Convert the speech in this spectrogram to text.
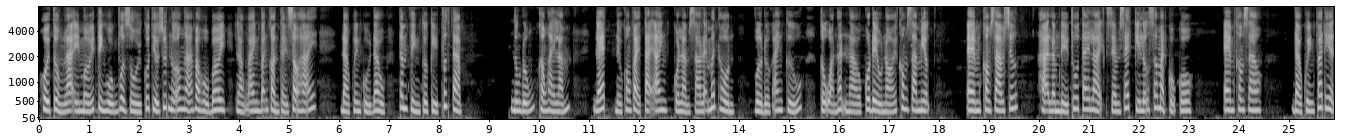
hồi tưởng lại mới tình huống vừa rồi cô thiếu chút nữa ngã vào hồ bơi, lòng anh vẫn còn thấy sợ hãi. Đào khuyên cúi đầu, tâm tình cực kỳ phức tạp. Đúng đúng, không hay lắm. Ghét, nếu không phải tại anh, cô làm sao lại mất hồn. Vừa được anh cứu, cậu oán hận nào cô đều nói không ra miệng. Em không sao chứ? Hạ Lâm Đế thu tay lại, xem xét kỹ lưỡng sắc mặt của cô. Em không sao. Đào quỳnh phát hiện,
